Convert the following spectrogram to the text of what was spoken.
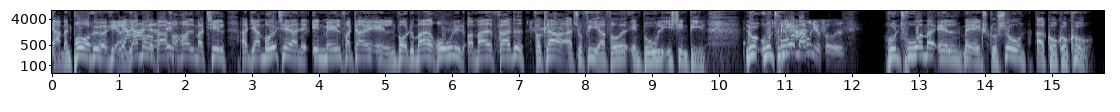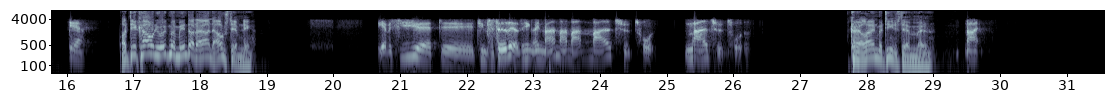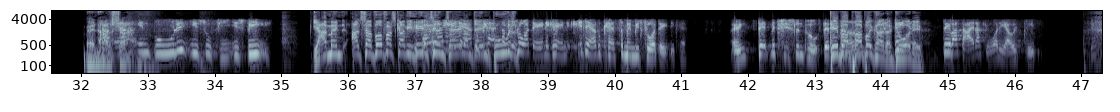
Ja, men prøv at høre her. Jeg Jeg, må jo bare det. forholde mig til, at jeg modtager en mail fra dig, Ellen, hvor du meget roligt og meget fattet forklarer, at Sofie har fået en bule i sin bil. Nu, hun Det truer har mig, hun jo fået. hun truer mig, Ellen, med eksklusion af KKK. Ja. Og det kan hun jo ikke, med mindre der er en afstemning. Jeg vil sige, at øh, din tilstedeværelse hænger i en meget, meget, meget, meget tynd tråd. Meget tynd tråd. Kan jeg regne med din stemme, Ellen? Nej. Men Der altså... er en bule i Sofies bil. Ja, men altså, hvorfor skal vi hele tiden tale er, om den bule? med Flordanikaen. Et er, du kaster med mit Flordanika. Ikke? Den med tislen på. Den Det var Paprika, der gjorde det. Det var dig, der gjorde det. Jeg er jo ikke blind.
